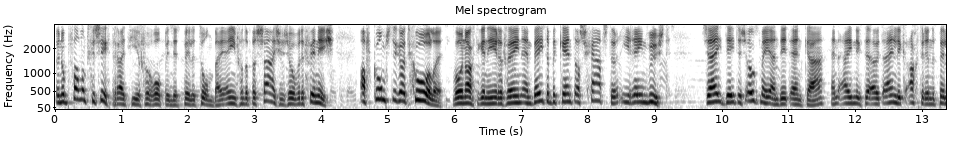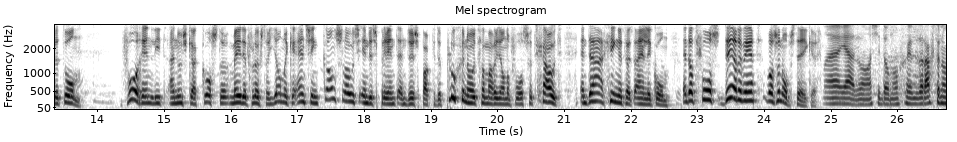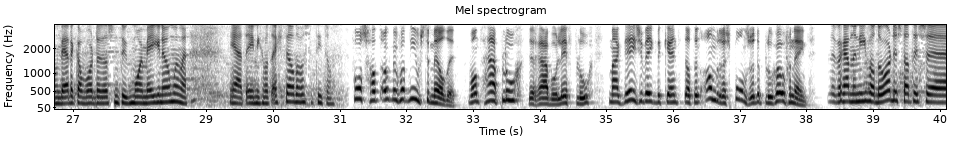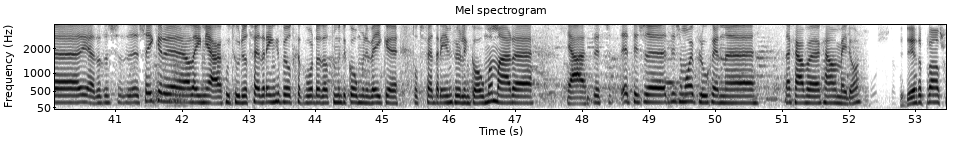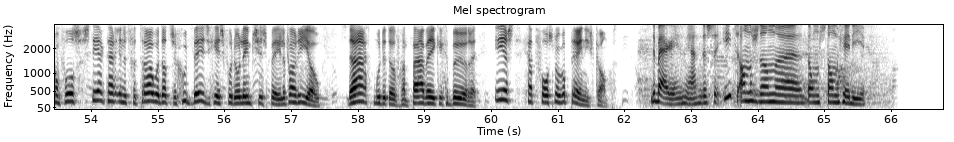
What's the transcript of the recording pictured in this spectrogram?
Een opvallend gezicht rijdt hier voorop in dit peloton bij een van de passages over de finish. Afkomstig uit Goorlen, woonachtig in Heerenveen en beter bekend als schaatster Irene Wust. Zij deed dus ook mee aan dit NK en eindigde uiteindelijk achter in het peloton. Voorin liet Anoushka Koster medevluchter Janneke Ensing kansloos in de sprint en dus pakte de ploeggenoot van Marianne Vos het goud. En daar ging het uiteindelijk om. En dat Vos derde werd, was een opsteker. Uh, ja, dan als je dan nog erachter nog derde kan worden, dat is natuurlijk mooi meegenomen. Maar ja, het enige wat echt telde was de titel. Vos had ook nog wat nieuws te melden. Want haar ploeg, de Rabo Liv ploeg, maakt deze week bekend dat een andere sponsor de ploeg overneemt. We gaan in ieder geval door, dus dat is, uh, ja, dat is uh, zeker. Uh, alleen ja, goed, hoe dat verder ingevuld gaat worden, dat moet de komende weken tot verdere invulling komen. Maar ja, het, het, is, het is een mooie ploeg en daar gaan we, gaan we mee door. De derde plaats van Vos sterkt haar in het vertrouwen dat ze goed bezig is voor de Olympische Spelen van Rio. Daar moet het over een paar weken gebeuren. Eerst gaat Vos nog op trainingskamp. De bergen ja. Dus iets anders dan de omstandigheden hier.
